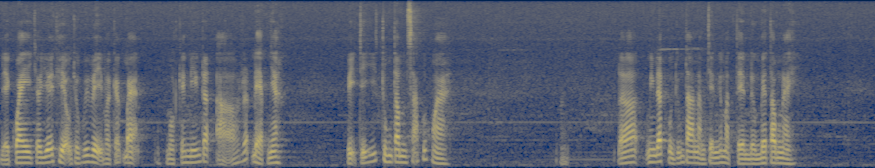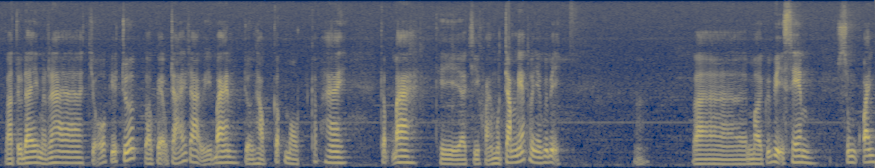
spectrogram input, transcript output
Để quay cho giới thiệu cho quý vị và các bạn một cái miếng đất ở rất đẹp nha vị trí trung tâm xã Phước Hòa. Đó, miếng đất của chúng ta nằm trên cái mặt tiền đường bê tông này. Và từ đây mà ra chỗ phía trước và quẹo trái ra ủy ban trường học cấp 1 cấp 2 cấp 3 thì chỉ khoảng 100 mét thôi nha quý vị. Và mời quý vị xem xung quanh.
